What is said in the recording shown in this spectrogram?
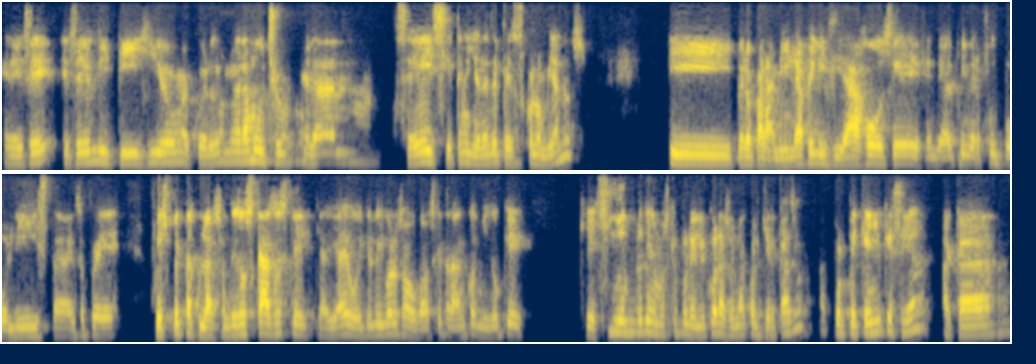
En ese, ese litigio, me acuerdo, no era mucho, eran 6, 7 millones de pesos colombianos. Y, pero para mí la felicidad, José, defender al primer futbolista, eso fue, fue espectacular. Son de esos casos que, que a día de hoy yo le digo a los abogados que trabajan conmigo que, que siempre tenemos que ponerle corazón a cualquier caso, por pequeño que sea, acá,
